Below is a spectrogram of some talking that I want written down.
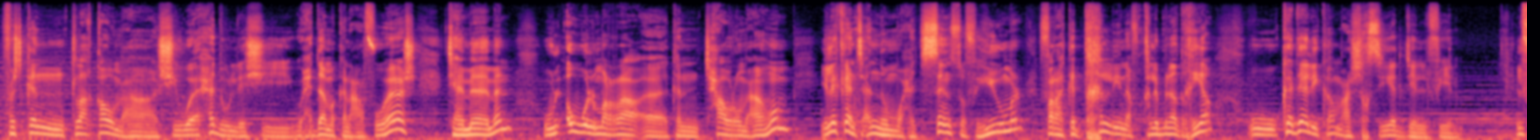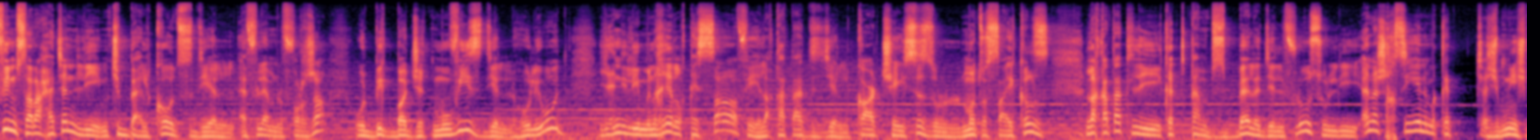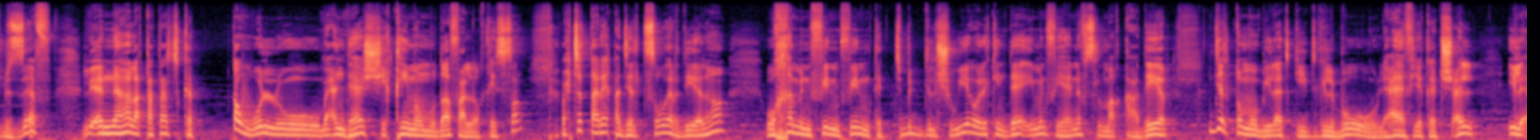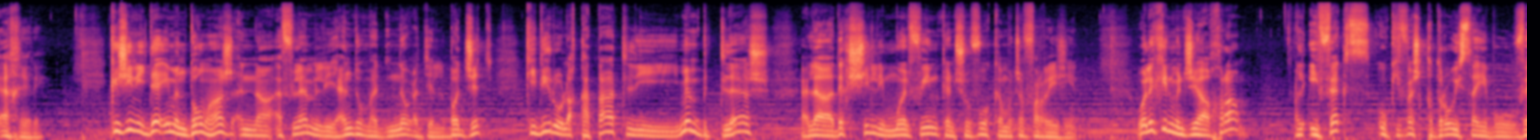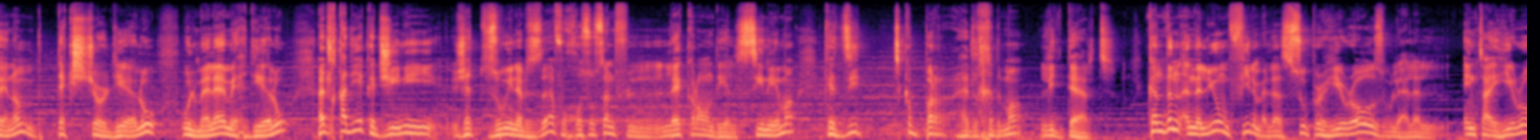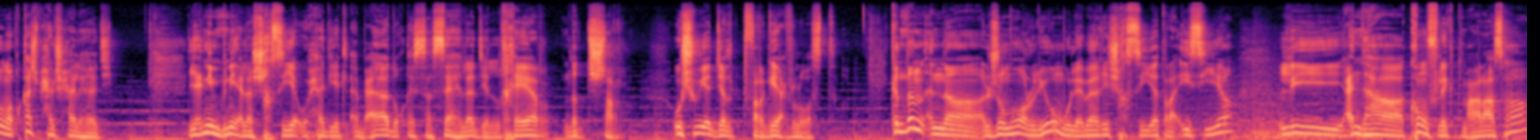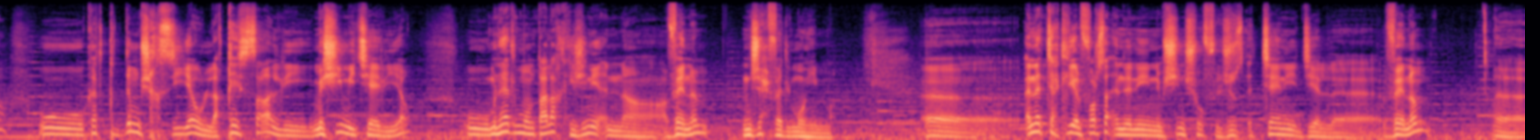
فاش كنتلاقاو مع شي واحد ولا شي وحده ما كنعرفوهاش تماما والأول مرة آه، كنتحاوروا معاهم إلا كانت عندهم واحد sense of humor فراه كتدخل لينا في قلبنا دغيا وكذلك مع الشخصيات ديال الفيلم. الفيلم صراحة اللي متبع ال codes ديال الافلام الفرجة وال big budget movies ديال هوليوود يعني اللي من غير القصة فيه لقطات ديال ال car chases وال motorcycles لقطات اللي كتقام بزبالة ديال الفلوس واللي أنا شخصيا ما كتعجبنيش بزاف لأنها لقطات كتطول وما عندهاش شي قيمة مضافة على القصة. وحتى الطريقة ديال التصوير ديالها واخا من فيلم فيلم كتبدل شوية ولكن دائما فيها نفس المقادير ديال الطوموبيلات كيتقلبوا والعافية كتشعل إلى آخره. كيجيني دائما dommage أن أفلام اللي عندهم هذا النوع ديال ال budget كيديروا لقطات اللي ما مبدلاش على داك الشيء اللي موالفين كنشوفوه كمتفرجين. ولكن من جهة أخرى ال effects وكيفاش قدروا يصايبوا فينوم بال texture ديالو والملامح ديالو. هاد القضية كتجيني جات زوينة بزاف وخصوصا في ال écran ديال السينما كتزيد تكبر هاد الخدمة اللي دارت. كنظن أن اليوم فيلم على ال super heroes ولا على ال anti-hero ما بقاش بحال شحال هادي. يعني مبني على شخصيه احاديه الأبعاد وقصه سهلة ديال الخير ضد الشر وشويه ديال التفرقيع في الوسط. كنظن أن الجمهور اليوم ولا باغي شخصيات رئيسية اللي عندها conflict مع راسها وكتقدم شخصية ولا قصة اللي ماشي مثالية. ومن هذا المنطلق كيجيني أن فينوم نجح في هذه المهمة. أه أنا تاحت لي الفرصة أنني نمشي نشوف الجزء الثاني ديال فينوم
